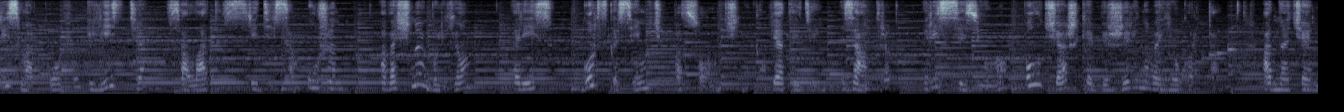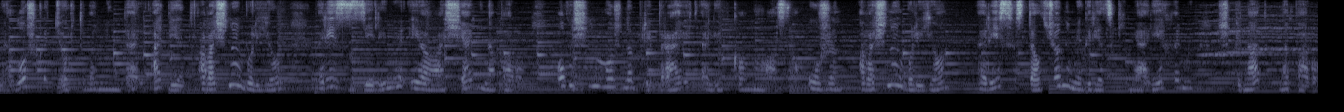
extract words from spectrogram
рис с морковью и листья салат с редисом. Ужин. Овощной бульон, рис, горстка семечек подсолнечника. Пятый день. Завтрак рис с изюмом, пол чашки обезжиренного йогурта, 1 чайная ложка тертого миндаля. Обед. Овощной бульон, рис с зеленью и овощами на пару. Овощи можно приправить оливковым маслом. Ужин. Овощной бульон, рис с толчеными грецкими орехами, шпинат на пару.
